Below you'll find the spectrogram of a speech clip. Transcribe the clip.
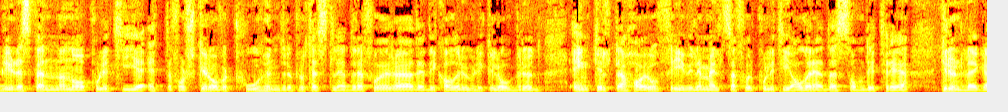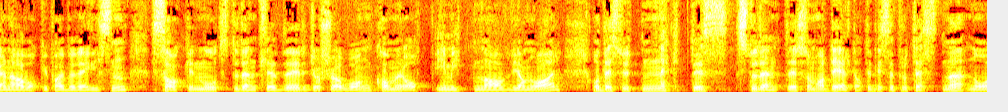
blir det spennende nå. Politiet etterforsker over 200 protestledere for eh, det de kaller ulike lovbrudd. Enkelte har jo frivillig meldt seg for politiet allerede, som de tre grunnleggerne av Occupy-bevegelsen. Saken mot studentleder Joshua Wong kommer opp i midten av januar. Og dessuten nektes studenter som har deltatt i disse protestene, nå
